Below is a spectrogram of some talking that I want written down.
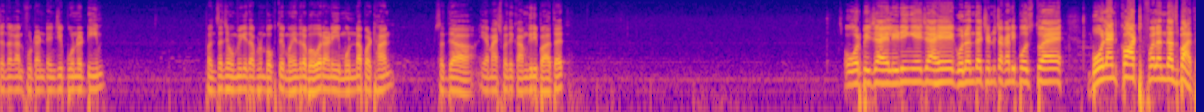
चंद्रकांत फुटाण त्यांची पूर्ण टीम पंचांच्या भूमिकेत आपण बघतोय महेंद्र भवर आणि मुन्ना पठाण सध्या या मॅचमध्ये कामगिरी पाहत आहेत ओव्हर पिच आहे लिडिंग एज आहे गोलंदाज चेंडूच्या खाली पोहोचतोय. बोल अँड कॉट फलंदाज बाद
